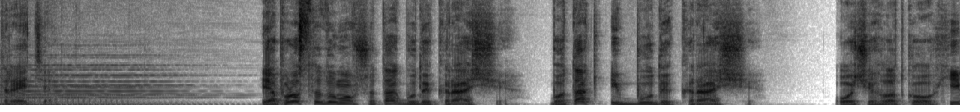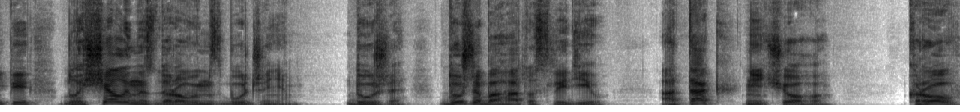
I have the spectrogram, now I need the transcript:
третя. Я просто думав, що так буде краще, бо так і буде краще. Очі гладкого хіпі блищали нездоровим збудженням. Дуже, дуже багато слідів. А так нічого. Кров.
